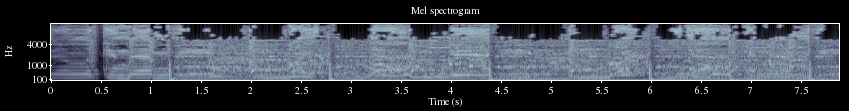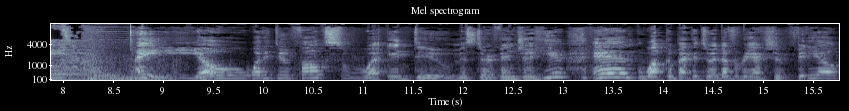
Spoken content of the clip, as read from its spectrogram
Hey, yo, what it do, folks? What it do? Mr. Avenger here, and welcome back into another reaction video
